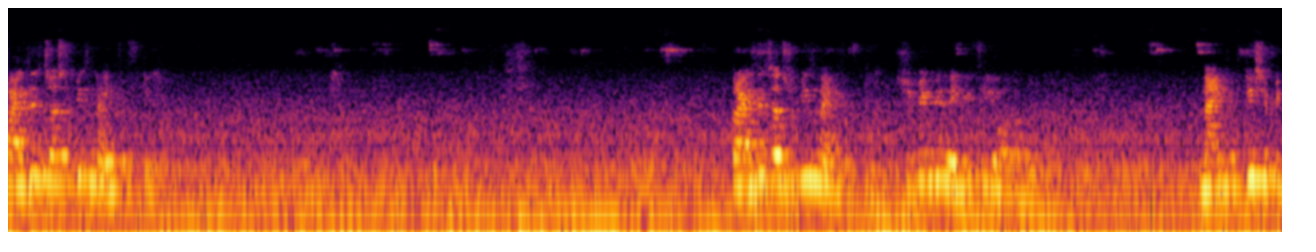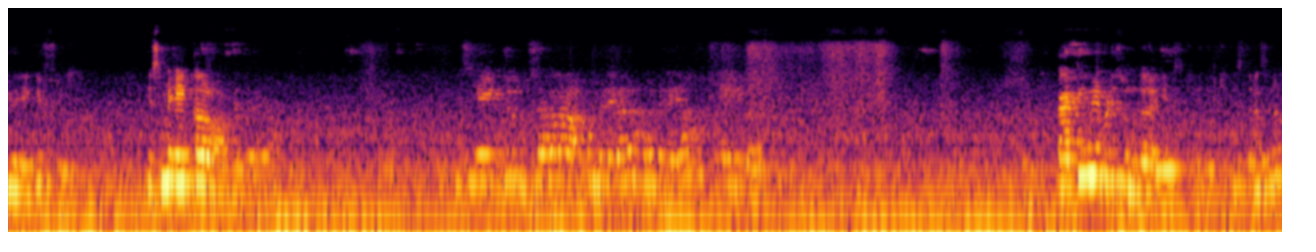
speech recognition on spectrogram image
just rupees nine fifty price is just rupees nine fifty shipping भी रहेगी free all over India nine fifty shipping रहेगी फ्री इसमें एक कलर और मिल जाएगा। इसमें एक जो दूसरा कलर आपको मिलेगा ना, वो मिलेगा नेवी कलर पैकिंग भी बड़ी सुंदर है इसकी, देखिए, इस तरह से ना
